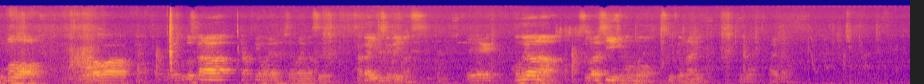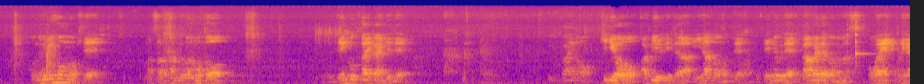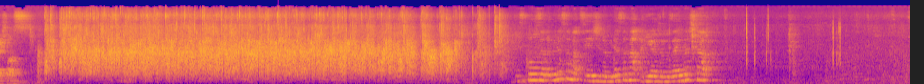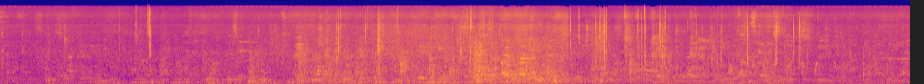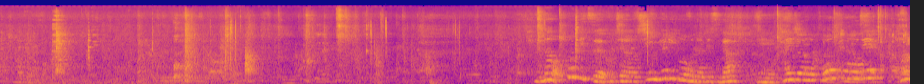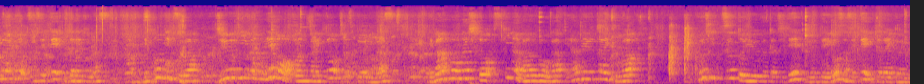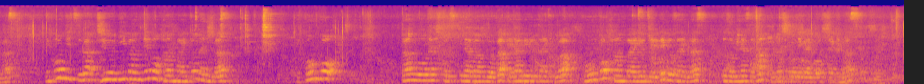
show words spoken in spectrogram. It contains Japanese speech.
こんばんは。こんばんは。えー今年からキャプテンをやらせてもらいます酒井祐介と言います。えーこのような素晴らしい日本を作ってもらい、ありがとうございます。このユニフォームを着て、まあ、佐野監督のもと、全国大会に出て、いっぱいの企業をアピールできたらいいなと思って、全力で頑張りたいと思います。応援お願いします。スポンサーの皆様、選手の皆様、ありがとうございました。なこちらの新ユニフォームなんですが、えー会場の後方で販売をさせていただきます、え本日は12番での販売となっております、え番号なしと好きな番号が選べるタイプは後日という形で予定をさせていただいております。え本日は12番での販売となります。え今後番号なしと好きな番号が選べるタイプは今後販売予定でございます。どうぞ皆様よろしくお願い申し上げます。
